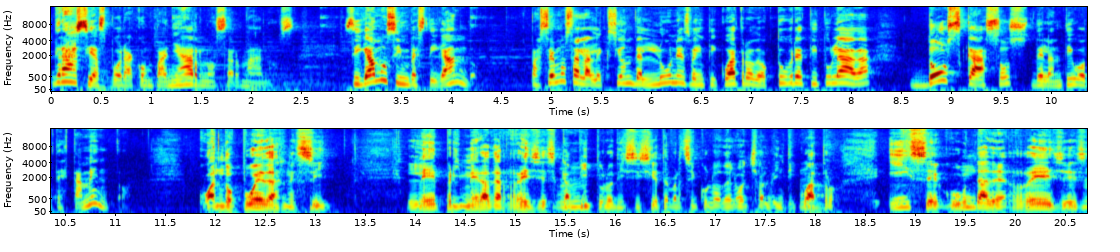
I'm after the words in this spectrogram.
Gracias por acompañarnos, hermanos. Sigamos investigando. Pasemos a la lección del lunes 24 de octubre titulada Dos casos del Antiguo Testamento. Cuando puedas, Nesí, lee Primera de Reyes, capítulo 17, versículo del 8 al 24, y Segunda de Reyes,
